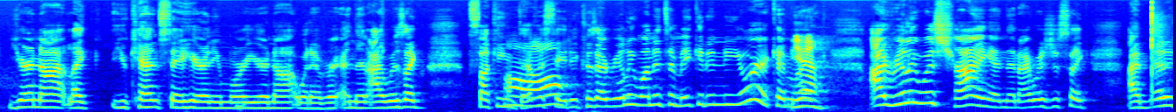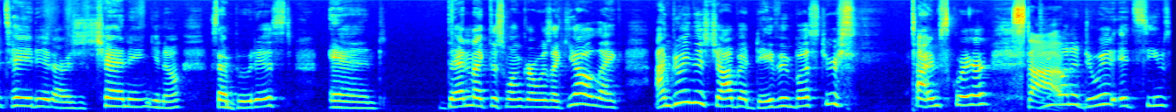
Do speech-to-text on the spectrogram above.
you're not like you can't stay here anymore. You're not whatever." And then I was like, fucking Aw. devastated because I really wanted to make it in New York, and like, I really was trying. And then I was just like, I meditated. I was just chanting, you know, because I'm Buddhist, and then like this one girl was like, "Yo, like I'm doing this job at Dave and Buster's, Times Square. Do you want to do it?" It seems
